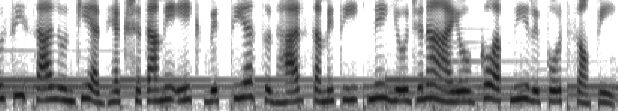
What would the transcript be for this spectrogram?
उसी साल उनकी अध्यक्षता में एक वित्तीय सुधार समिति ने योजना आयोग को अपनी रिपोर्ट सौंपी।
